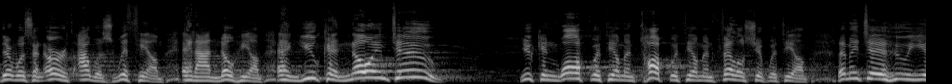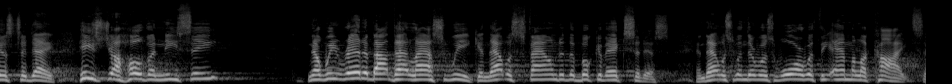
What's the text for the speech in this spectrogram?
there was an earth, I was with him and I know him. And you can know him too. You can walk with him and talk with him and fellowship with him. Let me tell you who he is today. He's Jehovah Nisi. Now, we read about that last week, and that was found in the book of Exodus. And that was when there was war with the Amalekites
